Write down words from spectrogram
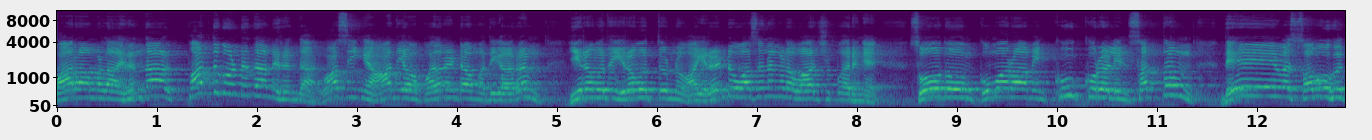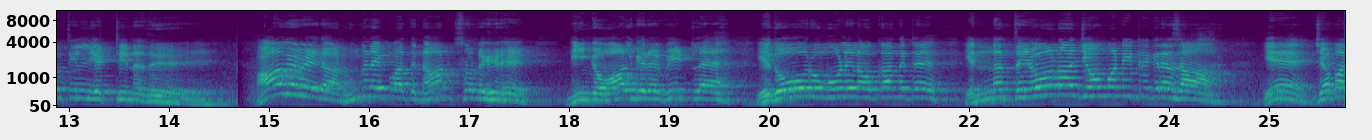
பாராமலா இருந்தால் பார்த்து கொண்டு தான் இருந்தார். வாசிங்க ஆதியாகம் பதினெட்டாம் அதிகாரம் இருபது இருபத்தொன்னு. ஆகிய ரெண்டு வசனங்களை வாசிச்சு பாருங்க. சோதோம் குமராவின் கூக்குரலின் சத்தம் தேவ சமூகத்தில் எட்டினது. ஆகவேதான் உங்களை பார்த்து நான் சொல்லுகிறேன். நீங்க வாழ்கிற வீட்டில் ஏதோ ஒரு மூலையில் உட்காந்துட்டு என்னத்தையோ நான் ஜெபம் பண்ணிட்டு இருக்கிறேன் சார். ஏன்? ஜெப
